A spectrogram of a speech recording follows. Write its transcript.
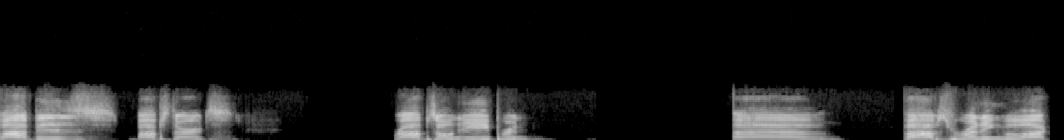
Bob is Bob starts. Rob's on the apron. Uh, Bob's running amok.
